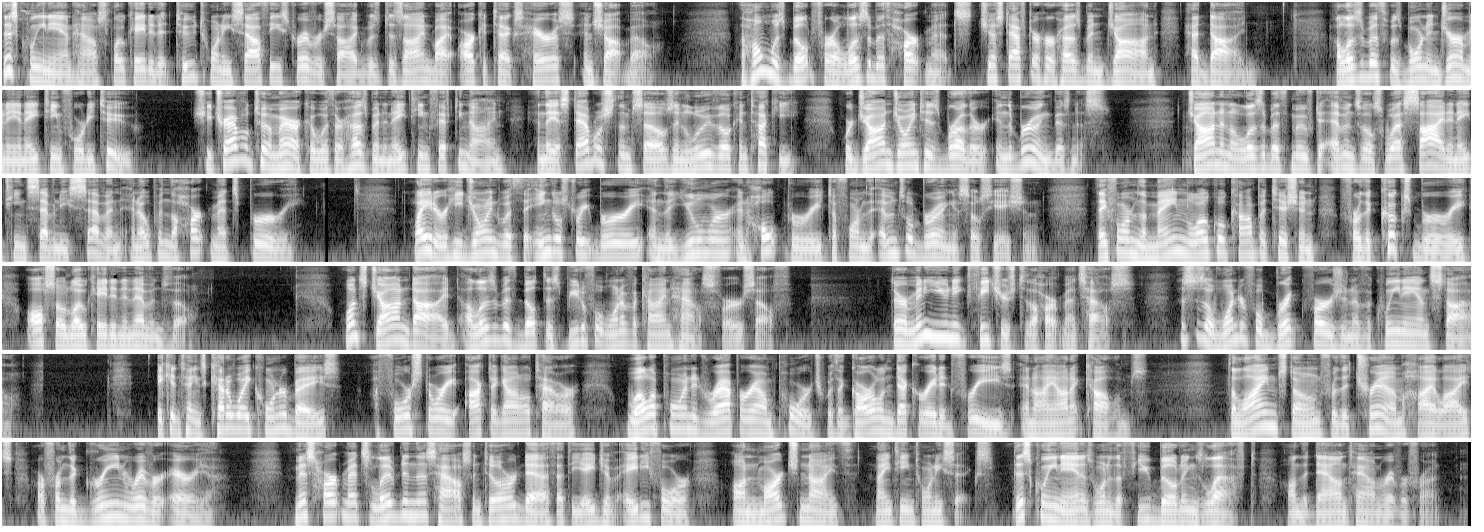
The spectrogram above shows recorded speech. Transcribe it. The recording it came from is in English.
This Queen Anne house, located at 220 Southeast Riverside, was designed by architects Harris and Shopbell. The home was built for Elizabeth Hartmetz just after her husband John had died. Elizabeth was born in Germany in 1842. She traveled to America with her husband in 1859 and they established themselves in Louisville, Kentucky, where John joined his brother in the brewing business. John and Elizabeth moved to Evansville's west side in 1877 and opened the Hartmetz Brewery. Later, he joined with the Ingle Street Brewery and the Ulmer and Holt Brewery to form the Evansville Brewing Association. They formed the main local competition for the Cook's Brewery, also located in Evansville. Once John died, Elizabeth built this beautiful one of a kind house for herself. There are many unique features to the Hartmetz house. This is a wonderful brick version of the Queen Anne style. It contains cutaway corner bays, a four story octagonal tower, well appointed wraparound porch with a garland decorated frieze and ionic columns. The limestone for the trim highlights are from the Green River area. Miss Hartmetz lived in this house until her death at the age of 84 on March 9, 1926. This Queen Anne is one of the few buildings left on the downtown riverfront.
